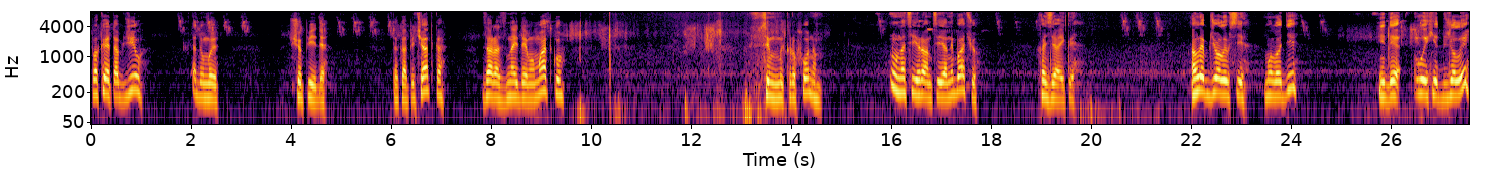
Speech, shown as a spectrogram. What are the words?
пакета бджіл, я думаю, що піде. Така печатка. Зараз знайдемо матку з цим мікрофоном. Ну, на цій рамці я не бачу хазяйки. Але бджоли всі молоді. Іде вихід бджоли.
